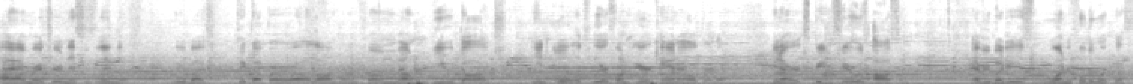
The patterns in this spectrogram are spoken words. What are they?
Hi, I'm Richard and this is Linda. We have picked up our uh, Longhorn from Mountain View Dodge in Olds. We are from Irricana, Alberta. And our experience here was awesome. Everybody is wonderful to work with.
